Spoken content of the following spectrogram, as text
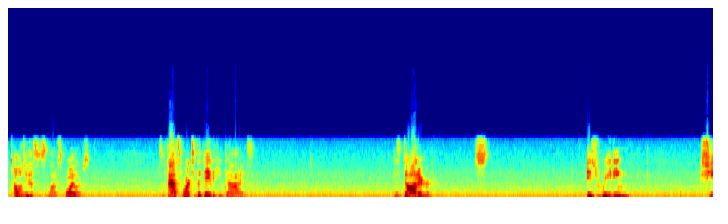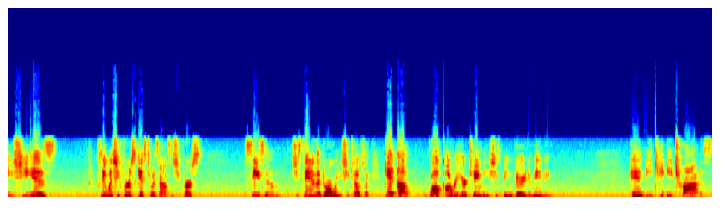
I told you this was a lot of spoilers. So fast forward to the day that he dies. His daughter is reading. She she is see when she first gets to his house and she first sees him she's standing in the doorway and she tells him like get up. Walk over here to me. She's being very demanding and he can't he tries.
